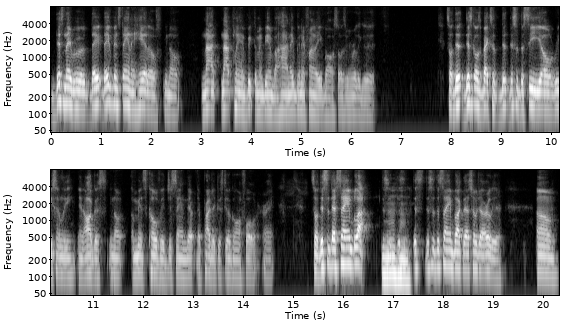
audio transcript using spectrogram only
This neighborhood, they they've been staying ahead of you know not not playing victim and being behind. They've been in front of the eight ball, so it's been really good. So this, this goes back to this, this is the CEO recently in August, you know, amidst COVID, just saying that the project is still going forward, right? So this is that same block. This is this, Mhm. this this is the same block that I showed y'all earlier. Um,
